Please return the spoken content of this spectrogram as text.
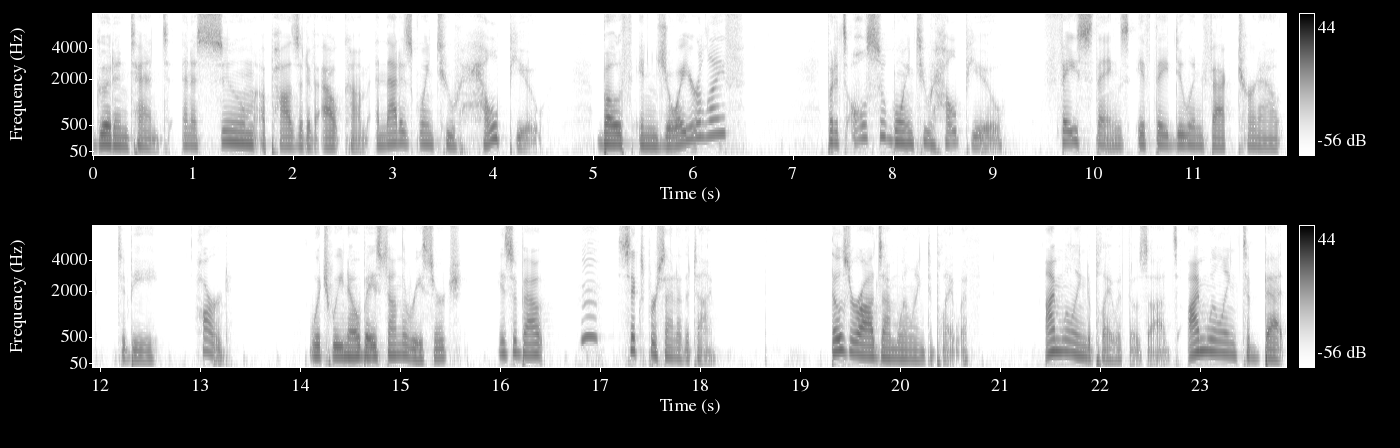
good intent and assume a positive outcome. And that is going to help you both enjoy your life, but it's also going to help you face things if they do, in fact, turn out to be hard, which we know based on the research is about hmm, 6% of the time. Those are odds I'm willing to play with. I'm willing to play with those odds. I'm willing to bet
